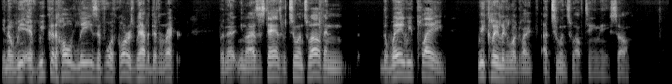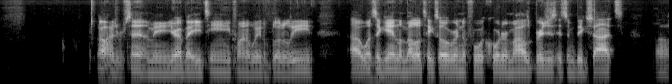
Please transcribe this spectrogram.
You know, we if we could hold leads in fourth quarters, we have a different record. But that, you know, as it stands, we're two and twelve, and the way we played, we clearly look like a two and twelve team. So. Oh, 100%. I mean, you're up by 18, you find a way to blow the lead. Uh, once again, LaMelo takes over in the fourth quarter. Miles Bridges hits some big shots. Uh,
